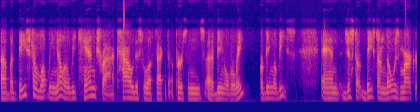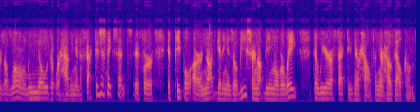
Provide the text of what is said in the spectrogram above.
uh, but based on what we know, we can track how this will affect a person's uh, being overweight or being obese. And just uh, based on those markers alone, we know that we're having an effect. It just makes sense. If we're, if people are not getting as obese or not being overweight, that we are affecting their health and their health outcomes.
